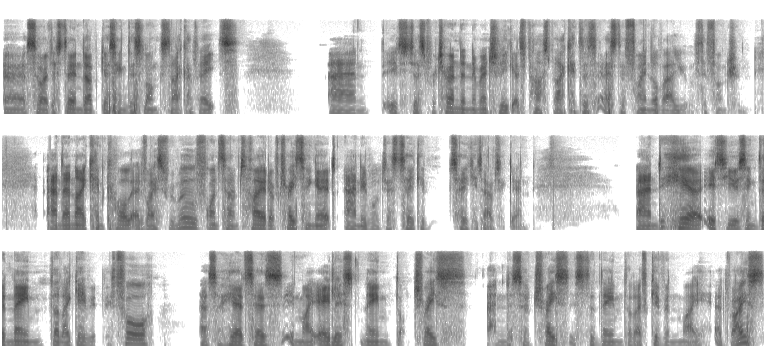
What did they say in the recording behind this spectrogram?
uh, so I just end up getting this long stack of 8s and it's just returned and eventually gets passed back as, as the final value of the function. And then I can call advice remove once I'm tired of tracing it, and it will just take it take it out again. And here it's using the name that I gave it before. Uh, so here it says in my A list name.trace, and so trace is the name that I've given my advice.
